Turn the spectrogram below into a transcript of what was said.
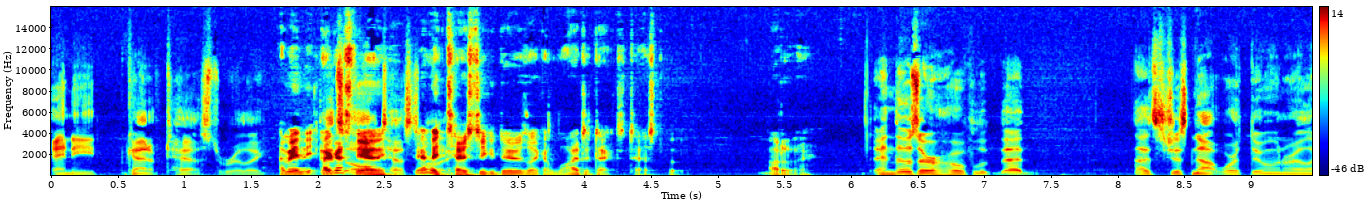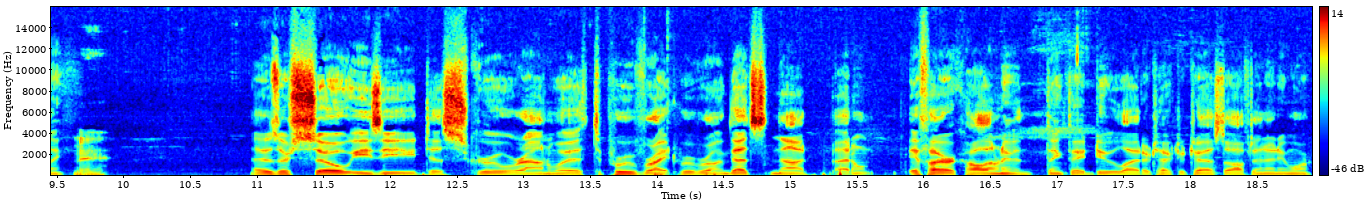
any kind of test really. I mean, I guess the only, the only test you can do is like a lie detector test, but I don't know. And those are hopeless. That that's just not worth doing, really. Nah. Those are so easy to screw around with, to prove right, prove wrong. That's not. I don't. If I recall, I don't even think they do lie detector tests often anymore.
